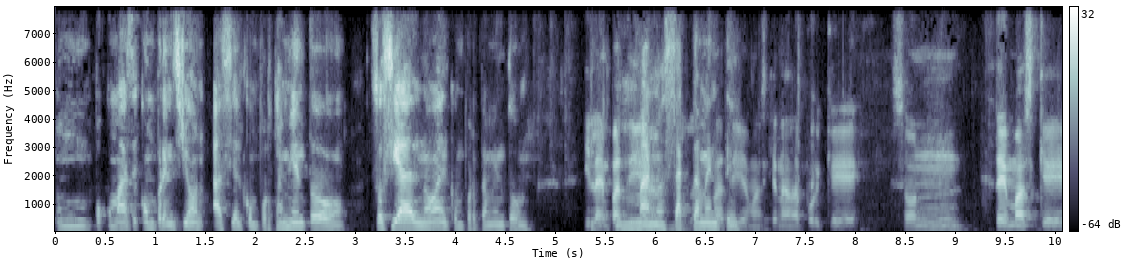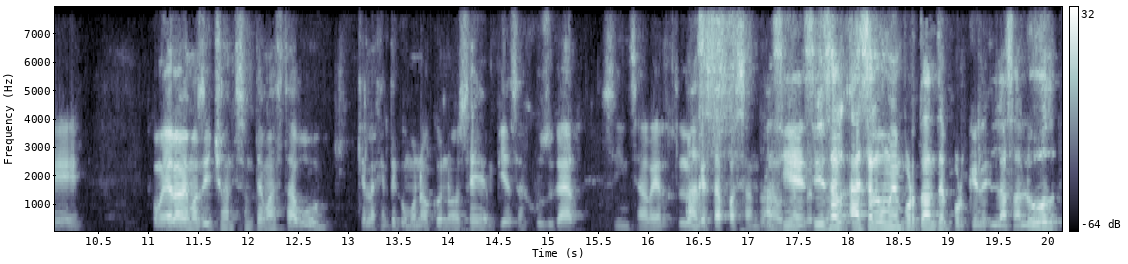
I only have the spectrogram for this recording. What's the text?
un poco más de comprensión hacia el comportamiento social, ¿no? El comportamiento y la empatía. Humano, exactamente. La empatía, más que nada, porque son temas que, como ya lo habíamos dicho antes, son temas tabú, que la gente como no conoce empieza a juzgar sin saber lo que está pasando. Así es, y es, algo muy importante porque la salud,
